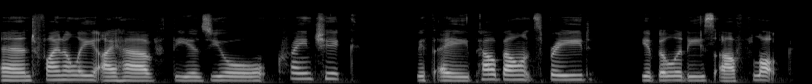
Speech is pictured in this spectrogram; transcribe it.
and finally I have the azure crane chick with a power balance breed. The abilities are flock,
